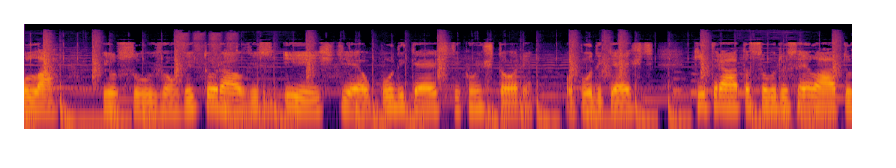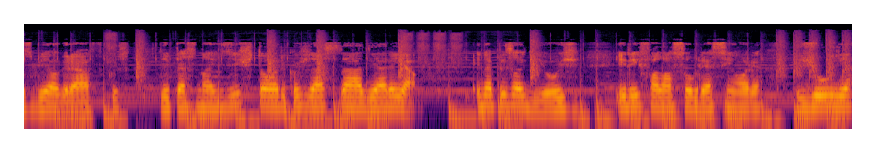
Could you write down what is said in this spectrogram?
Olá, eu sou João Victor Alves e este é o podcast com História, o podcast que trata sobre os relatos biográficos de personagens históricos da cidade de Areal. E no episódio de hoje irei falar sobre a senhora Júlia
